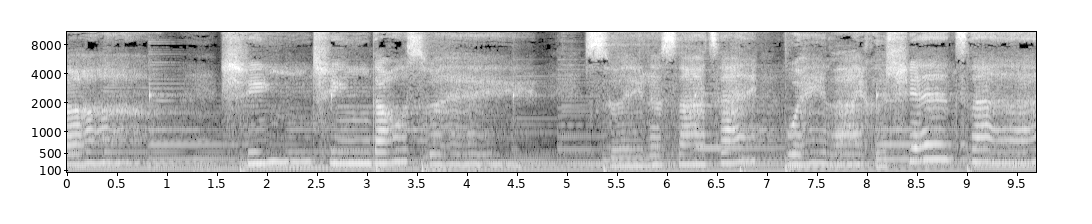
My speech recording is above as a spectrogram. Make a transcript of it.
把心情捣碎，碎了洒在未来和现在。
